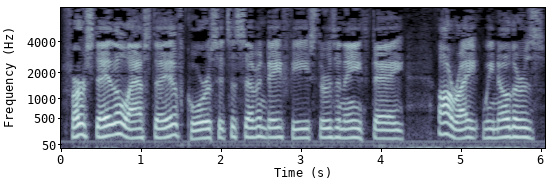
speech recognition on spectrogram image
First day, the last day, of course, it's a seven day feast. There's an eighth day. Alright, we know there's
